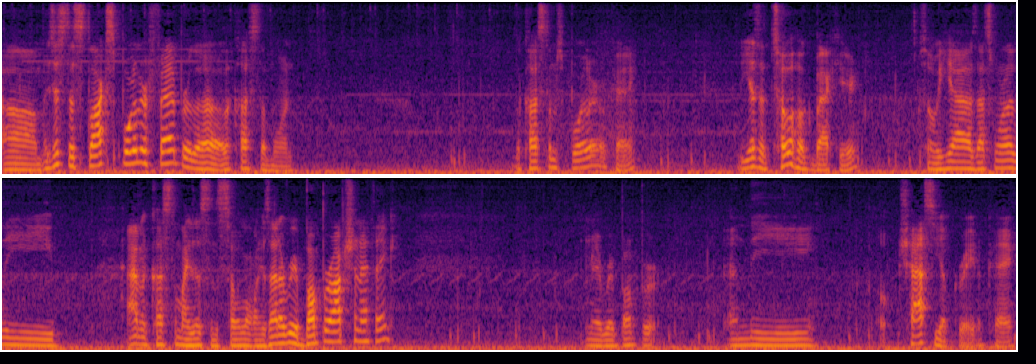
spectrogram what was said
Um, is this the stock spoiler Feb or the, the custom one? The custom spoiler? Okay. He has a tow hook back here. So he has. That's one of the. I haven't customized this in so long. Is that a rear bumper option? I think. Yeah, rear bumper. And the oh, chassis upgrade, okay.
